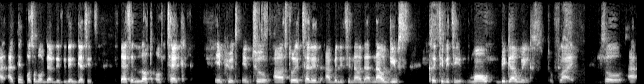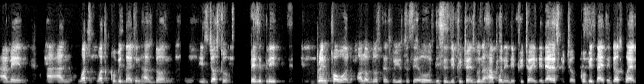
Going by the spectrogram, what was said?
I, I think for some of them, they didn't get it. There's a lot of tech input into our storytelling ability now that now gives creativity more bigger wings to fly. So I, I mean, and what what COVID nineteen has done is just to basically bring forward all of those things we used to say, oh, this is the future, it's going to happen in the future, in the nearest future. COVID 19 just went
